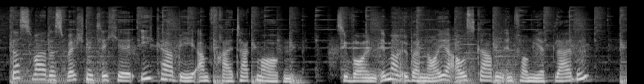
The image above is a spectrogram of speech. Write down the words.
Das war das wöchentliche IKB am Freitagmorgen. Sie wollen immer über neue Ausgaben informiert bleiben?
